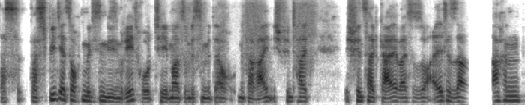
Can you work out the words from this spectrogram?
das, das spielt jetzt auch mit diesem, diesem Retro-Thema so ein bisschen mit da, mit da rein. Ich finde halt, ich finde es halt geil, weißt du, so alte Sachen Sachen.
